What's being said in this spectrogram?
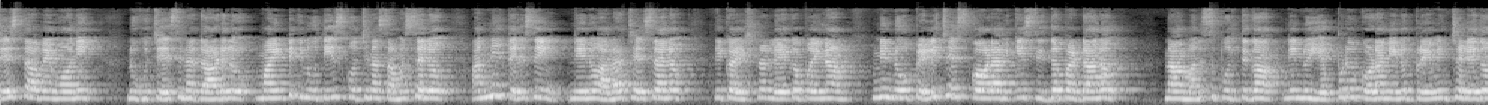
చేస్తావేమో అని. నువ్వు చేసిన దాడులు మా ఇంటికి నువ్వు తీసుకొచ్చిన సమస్యలు అన్నీ తెలిసి నేను అలా చేశాను. ఇక ఇష్టం లేకపోయినా నిన్ను పెళ్ళి చేసుకోవడానికి సిద్ధపడ్డాను. నా మనసు పూర్తిగా నిన్ను ఎప్పుడూ కూడా నేను ప్రేమించలేదు.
